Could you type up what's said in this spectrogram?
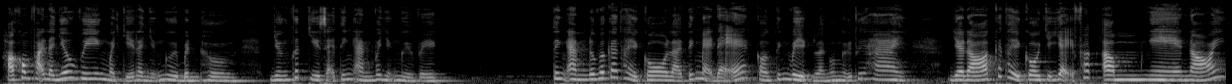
Họ không phải là giáo viên mà chỉ là những người bình thường nhưng thích chia sẻ tiếng Anh với những người Việt. Tiếng Anh đối với các thầy cô là tiếng mẹ đẻ, còn tiếng Việt là ngôn ngữ thứ hai. Do đó các thầy cô chỉ dạy phát âm, nghe, nói.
